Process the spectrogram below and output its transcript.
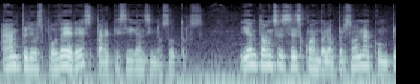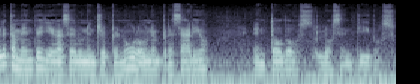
amplios poderes para que sigan sin nosotros. Y entonces es cuando la persona completamente llega a ser un entrepreneur o un empresario en todos los sentidos.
